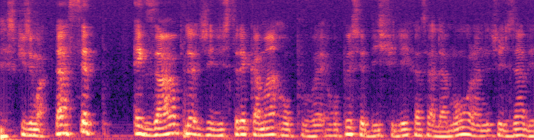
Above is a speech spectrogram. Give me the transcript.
excusez-moi, dans cet exemple, j'illustrais comment on, pouvait, on peut se défiler face à l'amour en utilisant des,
